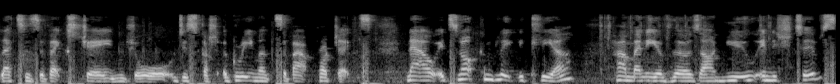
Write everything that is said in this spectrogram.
letters of exchange or discussion agreements about projects. Now, it's not completely clear how many of those are new initiatives,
